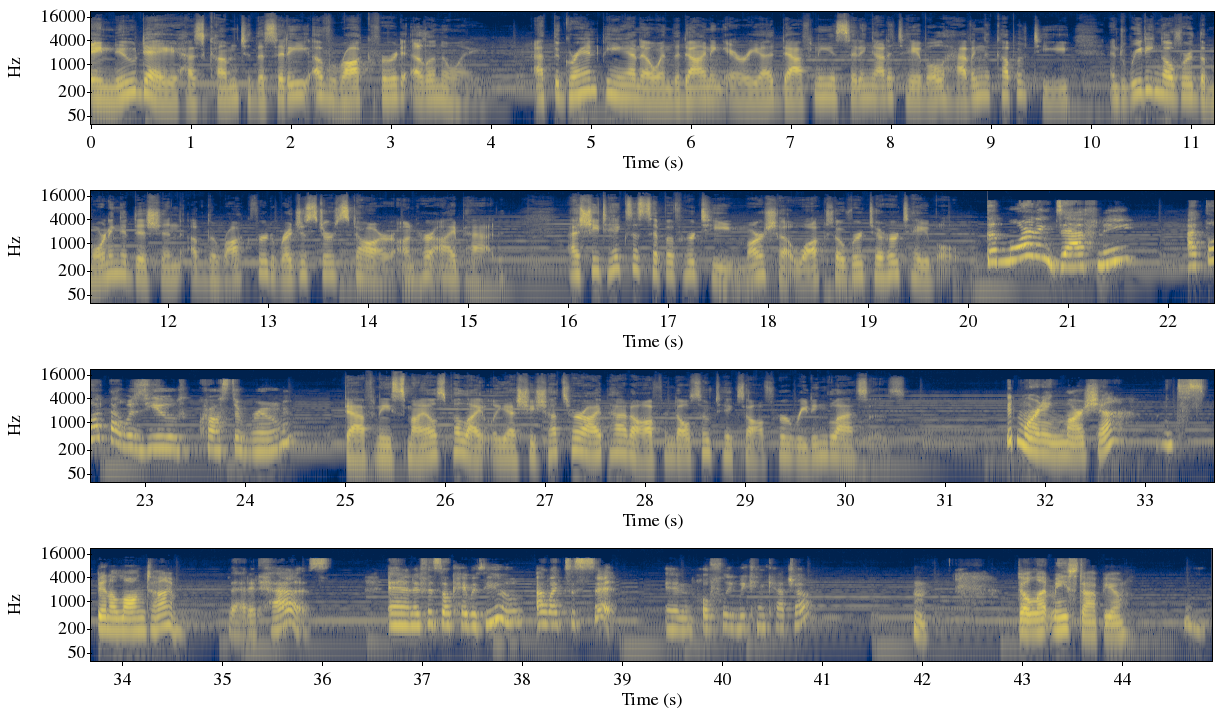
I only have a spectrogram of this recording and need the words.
A new day has come to the city of Rockford, Illinois. At the grand piano in the dining area, Daphne is sitting at a table having a cup of tea and reading over the morning edition of the Rockford Register Star on her iPad. As she takes a sip of her tea, Marcia walks over to her table. Good morning, Daphne. I thought that was you across the room. Daphne smiles politely as she shuts her iPad off and also takes off her reading glasses. Good morning, Marcia. It's been a long time. That it has. And if it's okay with you, I like to sit and hopefully we can catch up. Hmm. Don't let me stop you. Hmm.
